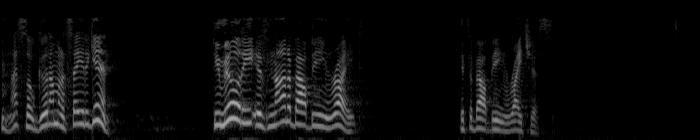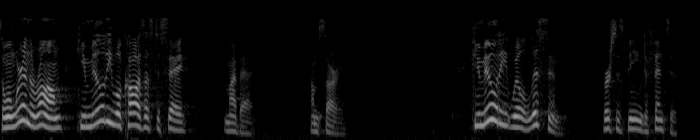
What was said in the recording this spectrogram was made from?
Hmm, that's so good, I'm going to say it again. Humility is not about being right, it's about being righteous. So when we're in the wrong, humility will cause us to say, My bad. I'm sorry. Humility will listen versus being defensive.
